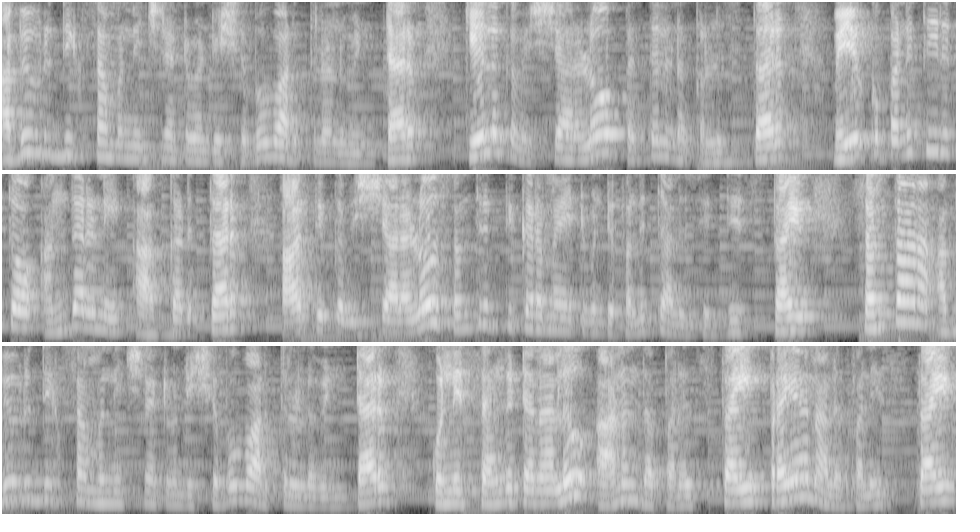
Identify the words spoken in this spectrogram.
అభివృద్ధికి సంబంధించినటువంటి శుభవార్తలను వింటారు. కీలక విషయాలలో పెద్దలను కలుస్తారు. మీ యొక్క పనితీరుతో అందరినీ ఆకడతారు. ఆర్థిక విషయాలలో సంతృప్తికరమైనటువంటి ఫలితాలు సిద్ధిస్తాయి. సంతాన అభివృద్ధికి సంబంధించినటువంటి శుభవార్తలను వింటారు. చేశారు. కొన్ని సంఘటనలు ఆనందపరుస్తాయి ప్రయాణాలు ఫలిస్తాయి.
